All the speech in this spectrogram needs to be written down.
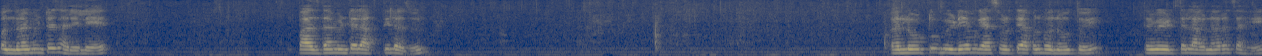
पंधरा मिनटं झालेली आहेत. पाच दहा मिनटं लागतील अजून. लो टू मिडियम गॅसवरती आपण बनवतोय तर वेळ तर लागणारच आहे.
